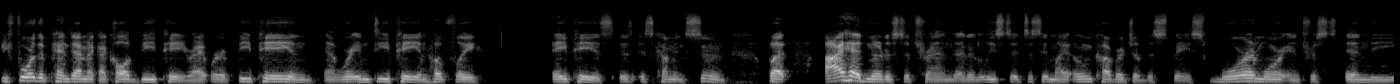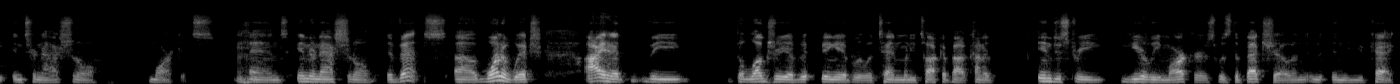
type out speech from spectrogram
before the pandemic, I call it BP, right? We're BP and uh, we're in DP, and hopefully AP is, is is coming soon. But I had noticed a trend, and at least just in my own coverage of the space, more and more interest in the international markets Mhm. and international events. Uh, one of which I had the the luxury of being able to attend when you talk about kind of industry yearly markers was the Bett show in, in, in the UK.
